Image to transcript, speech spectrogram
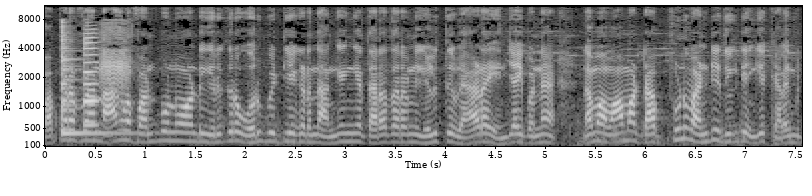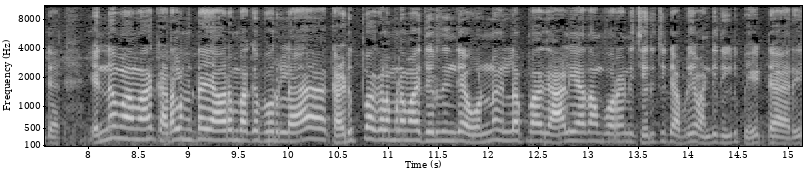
பப்பரப்பா நாங்களும் ஃபன் பண்ணுவோன்ட்டு இருக்கிற ஒரு பெட்டியை கிடந்து அங்கங்கே தர தரன்னு இழுத்து விளையாட என்ஜாய் பண்ண நம்ம மாமா டப்புன்னு வண்டியை தூக்கிட்டு எங்கேயோ கிளம்பிட்டார். என்ன மாமா கடலை முட்டை வியாபாரம் பார்க்க போகிறல கடுப்பாக கிளம்புன மாதிரி தெரியுதுங்க. ஒன்றும் இல்லைப்பா ஜாலியாக தான் போகிறேன்னு சிரிச்சிட்டு அப்படியே வண்டி தூக்கிட்டு போயிட்டாரு.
